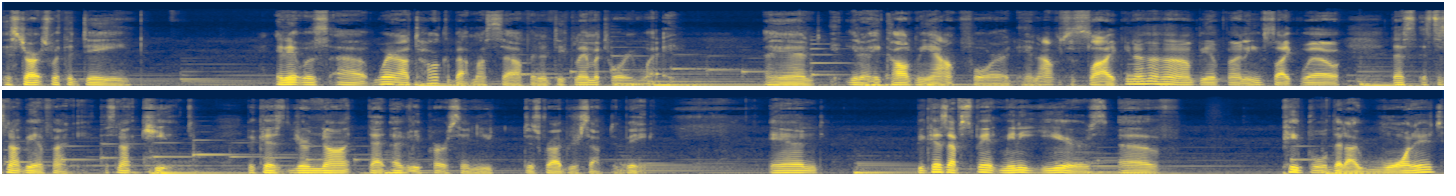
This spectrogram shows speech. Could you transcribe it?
it starts with a D, and it was uh, where I talk about myself in a deflammatory way. And, you know, he called me out for it, and I was just like, you know, I'm being funny. He was like, well, that's it's just not being funny. It's not cute because you're not that ugly person you describe yourself to be. And because I've spent many years of people that I wanted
